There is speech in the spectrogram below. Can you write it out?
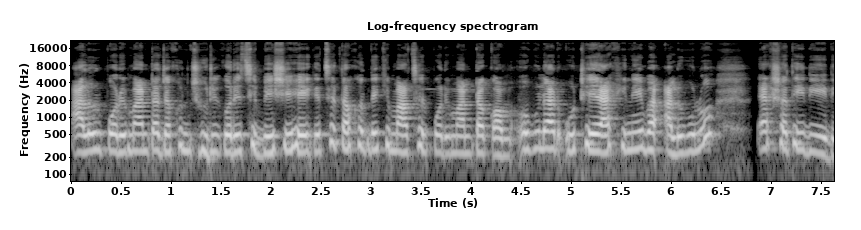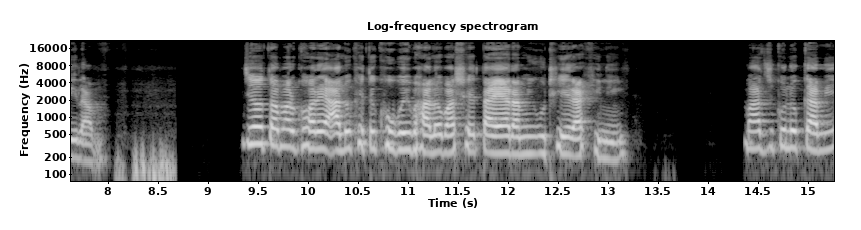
আলুর পরিমাণটা যখন ঝুরি করেছি, বেশি হয়ে গেছে, তখন দেখি মাছের পরিমাণটা কম। ওগুলো আর উঠিয়ে রাখিনি বা আলুগুলো একসাথেই দিয়ে দিলাম। যেহেতু আমার ঘরে আলু খেতে খুবই ভালোবাসে, তাই আর আমি উঠিয়ে রাখিনি। মাছগুলোকে আমি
